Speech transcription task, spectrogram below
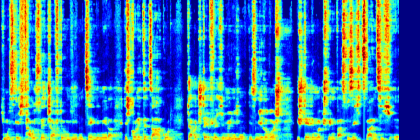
Ich muss echt Hauswirtschaften um jeden Zentimeter. Ich konnte nicht sagen, gut, ich habe jetzt Stellfläche in München, ist mir wurscht. Ich stelle mir geschwind, was für sich, 20 äh,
